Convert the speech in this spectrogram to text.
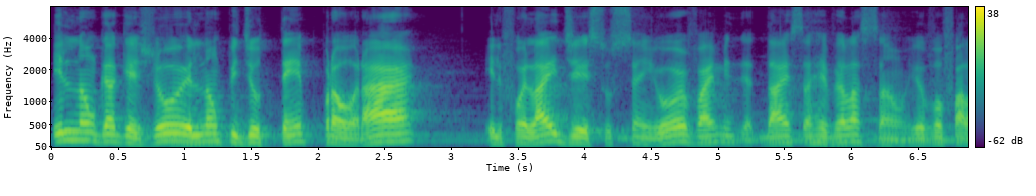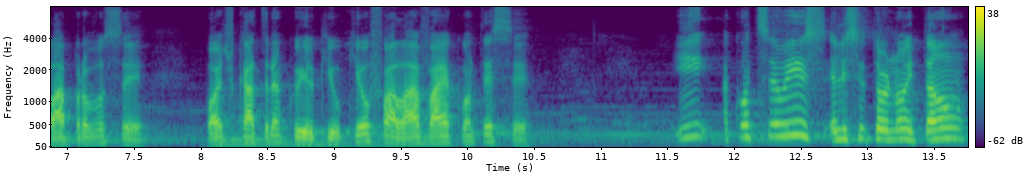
ele não gaguejou, ele não pediu tempo para orar, ele foi lá e disse: O Senhor vai me dar essa revelação, e eu vou falar para você. Pode ficar tranquilo, que o que eu falar vai acontecer. E aconteceu isso. Ele se tornou então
